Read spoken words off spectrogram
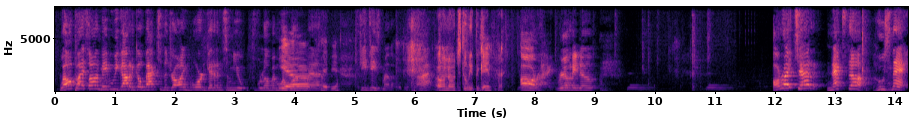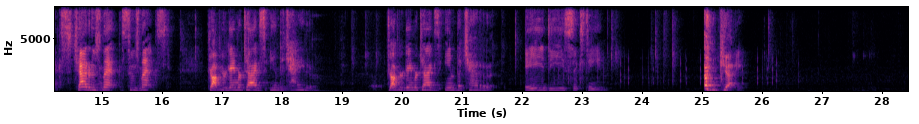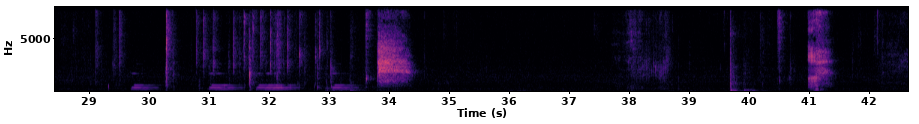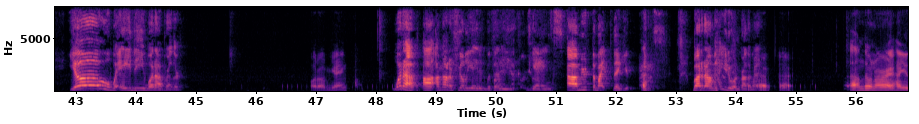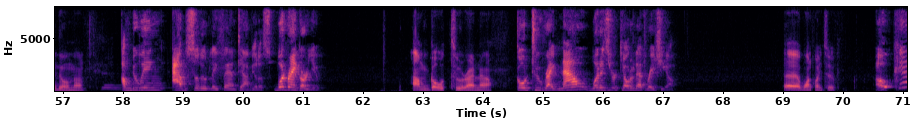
Well, Python, maybe we got to go back to the drawing board, get in some mu- a little bit more work, Yeah, man. maybe. GG's, mother. All right. Oh no, just delete the game. All right, really do. All right, Chad. Next up, who's next? Chad, who's next? Who's next? Drop your gamer tags in the chat. Drop your gamer tags in the chat. AD16. Okay. Jimbo, AD, what up, brother? What up, gang? What up? Uh, I'm not affiliated with any gangs. Uh, mute the mic, thank you. But um, how you doing, brother, man? Alright, alright. I'm doing alright. How you doing, man? I'm doing absolutely fantabulous. What rank are you? I'm gold two right now. Gold two right now. What is your kill to death ratio? Uh, 1.2. Okay,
